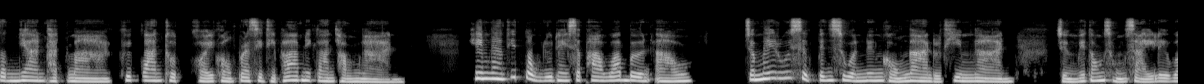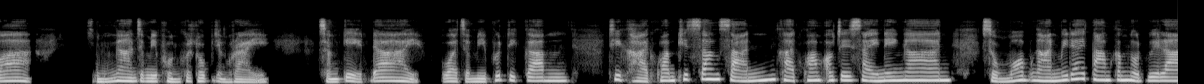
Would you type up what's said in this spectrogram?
สัญญาณถัดมาคือการถดถอยของประสิทธิภาพในการทำงาน ทีมงานที่ตกอยู่ในสภาวะเบิร์นเอาท์จะไม่รู้สึกเป็นส่วนหนึ่งของงานหรือทีมงาน จึงไม่ต้องสงสัยเลยว่าผลงานจะมีผลกระทบอย่างไร สังเกตได้ว่าจะมีพฤติกรรมที่ขาดความคิดสร้างสรรค์ ขาดความเอาใจใส่ในงาน ส่งมอบงานไม่ได้ตามกำหนดเวลา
